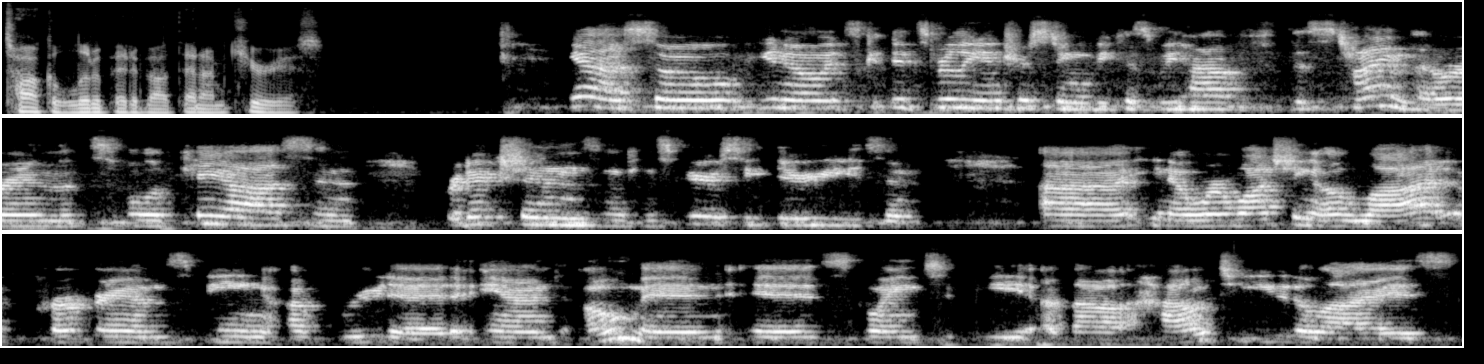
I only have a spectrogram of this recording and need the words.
talk a little bit about that, I'm curious. Yeah, so you know, it's it's really interesting because we have this time that we're in that's full of chaos and predictions and conspiracy theories and uh, you know, we're watching a lot of programs being uprooted, and Omen is going to be about how to utilize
